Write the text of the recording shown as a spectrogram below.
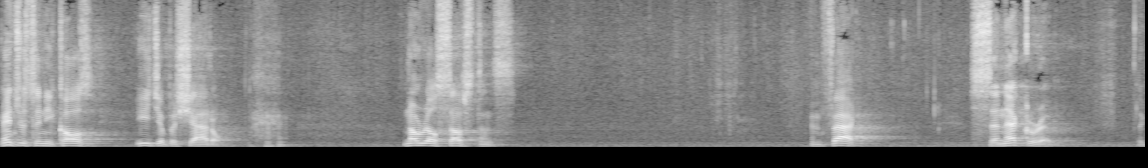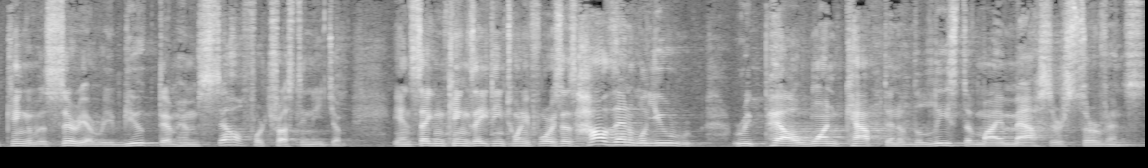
Interesting, he calls Egypt a shadow, no real substance. In fact, Sennacherib, the king of Assyria, rebuked them himself for trusting Egypt. In 2 Kings 18:24 he says, "How then will you repel one captain of the least of my master's servants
